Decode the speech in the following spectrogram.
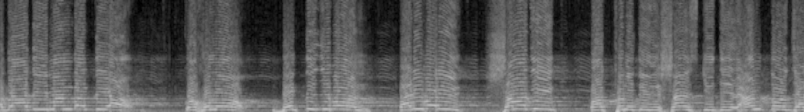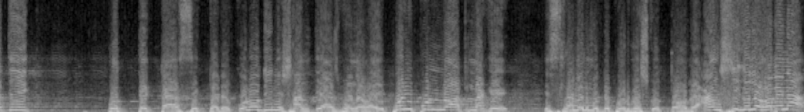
আদাদি ইমানদার দিয়া কখনো ব্যক্তি জীবন পারিবারিক সামাজিক অর্থনৈতিক সাংস্কৃতিক আন্তর্জাতিক প্রত্যেকটা সেক্টরে কোনোদিন শান্তি আসবে না ভাই। পরিপূর্ণ আপনাকে ইসলামের মধ্যে প্রবেশ করতে হবে। আংশিক হলে হবে না।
